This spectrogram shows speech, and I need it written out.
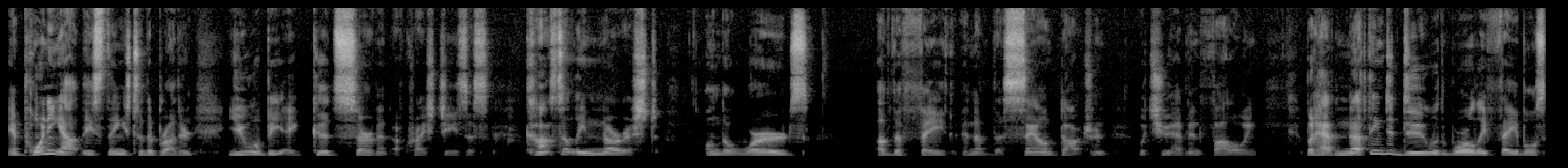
In pointing out these things to the brethren, you will be a good servant of Christ Jesus, constantly nourished on the words of the faith and of the sound doctrine which you have been following, but have nothing to do with worldly fables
